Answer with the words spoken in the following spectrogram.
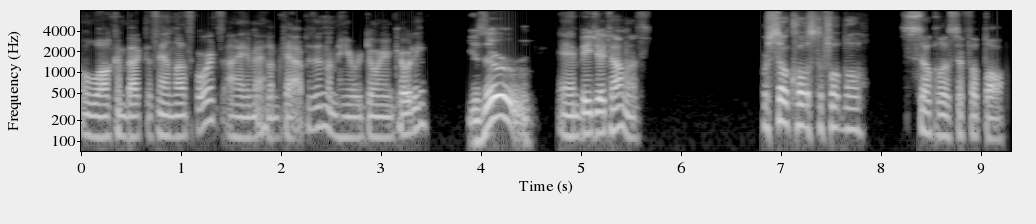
Welcome back to Sandlot Sports. I am Adam Capison. I'm here with Dorian Cody Yes, sir. and BJ Thomas. We're so close to football. So close to football.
